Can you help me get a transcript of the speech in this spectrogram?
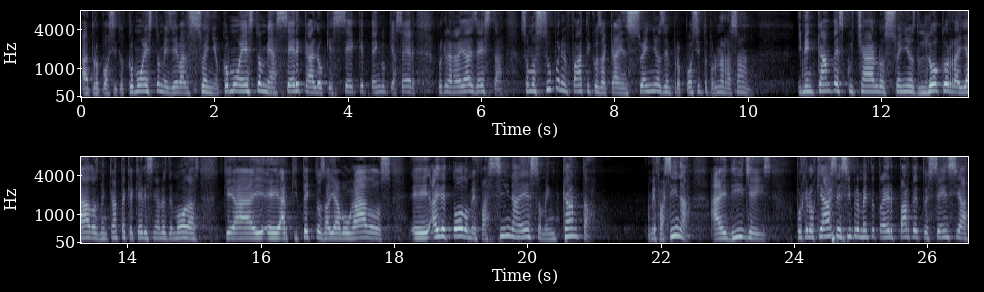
al propósito, cómo esto me lleva al sueño, cómo esto me acerca a lo que sé que tengo que hacer. Porque la realidad es esta, somos súper enfáticos acá en sueños, en propósito por una razón. Y me encanta escuchar los sueños locos rayados, me encanta que aquí hay diseñadores de modas, que hay eh, arquitectos, hay abogados, eh, hay de todo, me fascina eso, me encanta, me fascina. Hay DJs, porque lo que hace es simplemente traer parte de tu esencia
